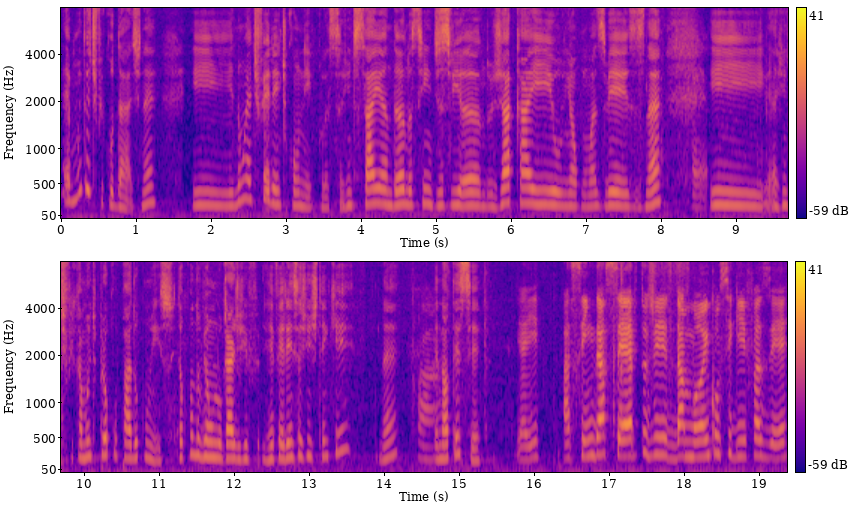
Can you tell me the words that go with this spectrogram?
é muita dificuldade, né? E não é diferente com o Nicolas. A gente sai andando assim, desviando, já caiu em algumas vezes, né? É. E a gente fica muito preocupado com isso. Então, quando vê um lugar de ref- referência, a gente tem que, né, Claro. enaltecer. E aí, assim dá certo de da mãe conseguir fazer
